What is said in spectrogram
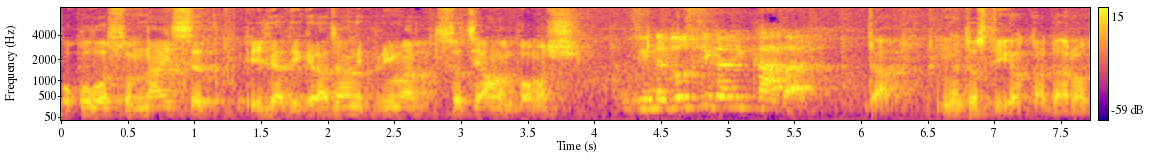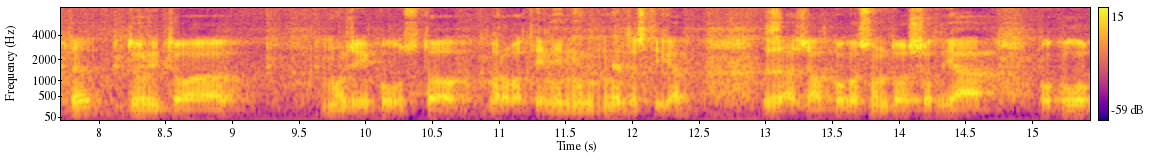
Околу 18.000 граѓани примат социјална помош. Ви недостига ли кадар? Да, недостига кадар овде, дури тоа може и околу 100 вработени не достига. За жал, кога сум дошол, ја околу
